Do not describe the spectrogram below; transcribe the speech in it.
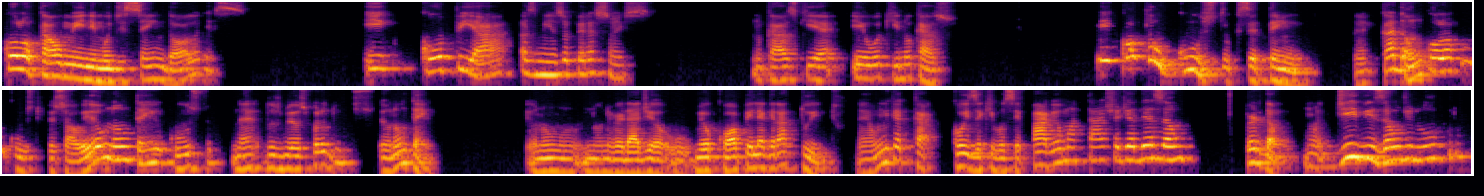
colocar o mínimo de 100 dólares e copiar as minhas operações. No caso, que é eu aqui no caso. E qual que é o custo que você tem? Né? Cada um coloca um custo, pessoal. Eu não tenho custo, né, dos meus produtos. Eu não tenho. Eu não, não na verdade, o meu copy ele é gratuito. Né? A única coisa que você paga é uma taxa de adesão, perdão, uma divisão de lucro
